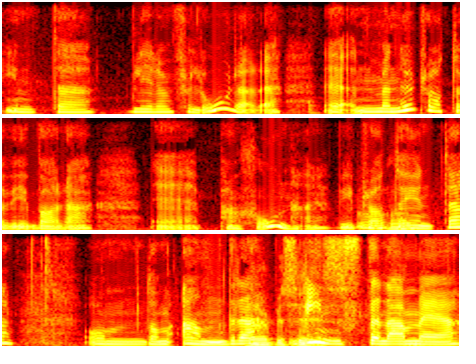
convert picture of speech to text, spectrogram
inte blir en förlorare. Eh, Men nu pratar vi ju bara eh, pension här. Vi pratar ju inte om de andra Nej, vinsterna med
